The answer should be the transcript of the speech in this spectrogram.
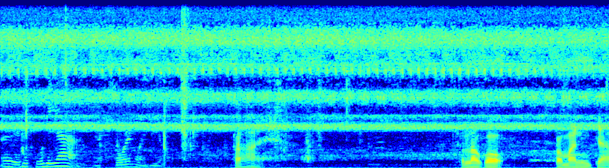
เออให้ปูให้ย่าไปคนเราก็ประมาณนี้จ้า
